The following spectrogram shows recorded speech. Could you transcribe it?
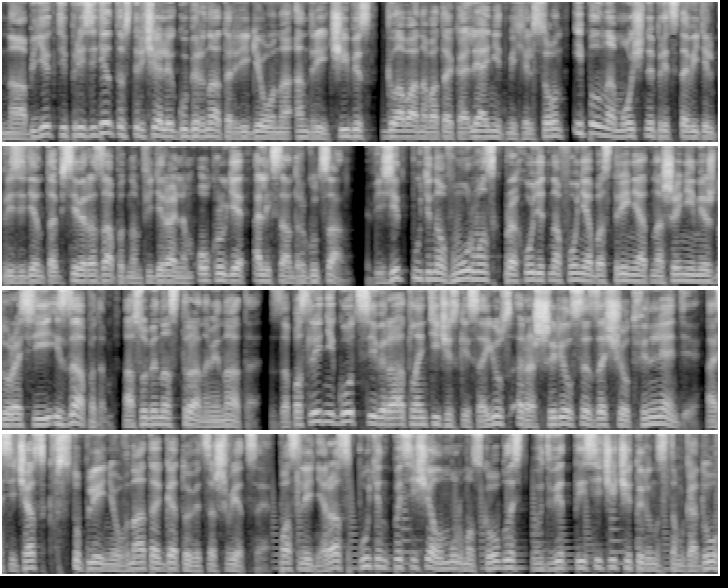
На объекте президента встречали губернатор региона Андрей Чибис, глава Новотека Леонид Михельсон и полномочный представитель президента в Северо-Западном федеральном округе Александр Гуцан. Визит Путина в Мурманск проходит на фоне обострения отношений между Россией и Западом, особенно странами НАТО. За последний год Североатлантический союз расширился за счет Финляндии, а сейчас к вступлению в НАТО готовится Швеция. Последний раз Путин посещал Мурманскую область в 2014 году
